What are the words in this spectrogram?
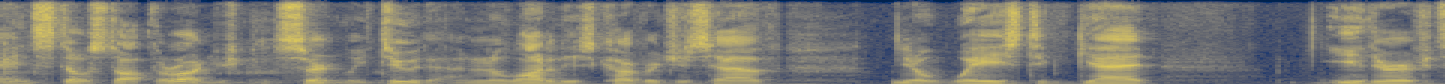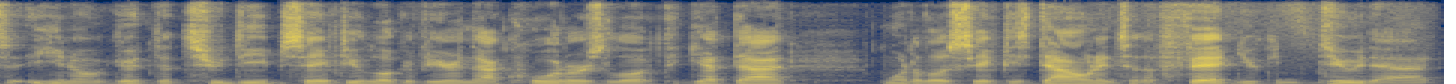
and still stop the run. You can certainly do that. And a lot of these coverages have, you know, ways to get – either if it's you know get the two deep safety look if you're in that quarters look to get that one of those safeties down into the fit you can do that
